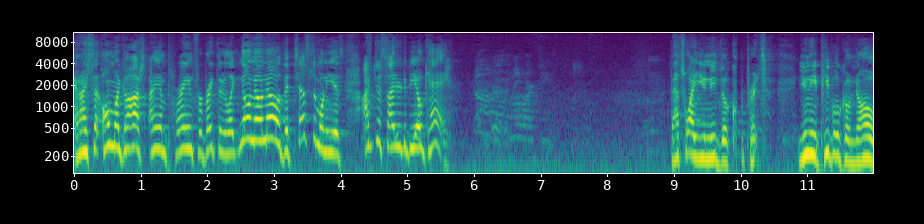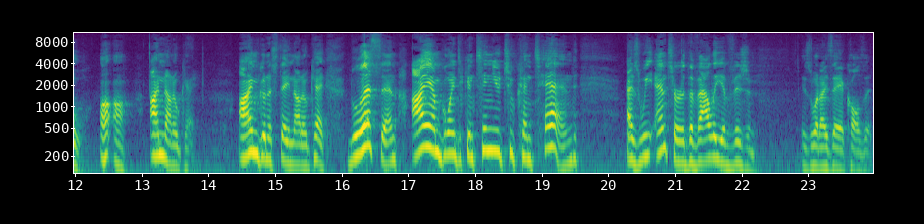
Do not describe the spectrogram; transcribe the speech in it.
and I said, Oh my gosh, I am praying for breakthrough. They're like, no, no, no. The testimony is, I've decided to be okay. That's why you need the corporate. You need people who go, No, uh uh-uh, uh, i am not okay. I'm going to stay not okay. Listen, I am going to continue to contend as we enter the valley of vision, is what Isaiah calls it.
